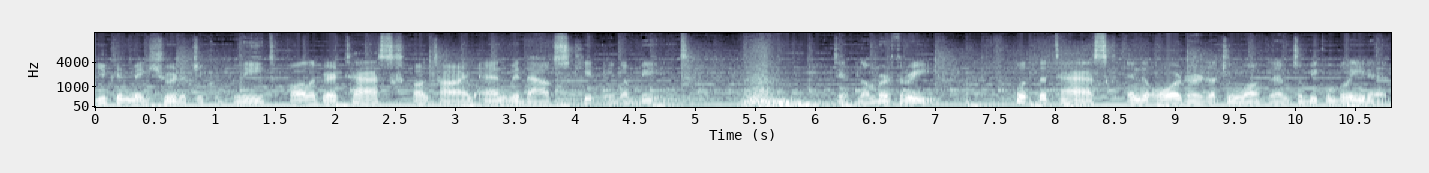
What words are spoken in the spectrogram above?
you can make sure that you complete all of your tasks on time and without skipping a beat. Tip number 3. Put the tasks in the order that you want them to be completed.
